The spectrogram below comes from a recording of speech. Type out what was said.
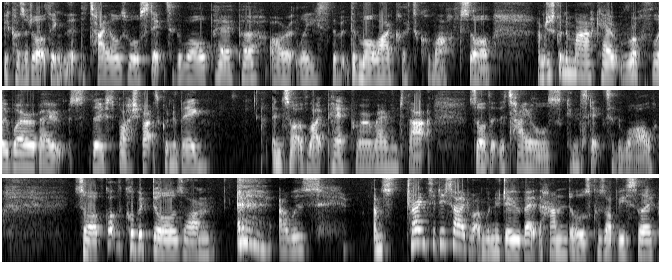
because I don't think that the tiles will stick to the wallpaper or at least they're more likely to come off. So I'm just going to mark out roughly whereabouts the splashback's going to be and sort of like paper around that so that the tiles can stick to the wall. So I've got the cupboard doors on. I was I'm trying to decide what I'm going to do about the handles because obviously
